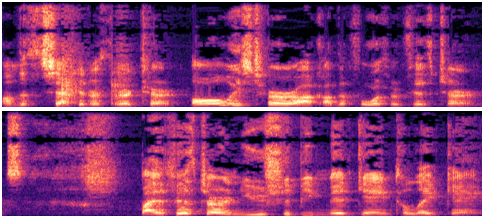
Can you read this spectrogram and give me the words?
on the second or third turn. Always Tourach on the fourth or fifth turns. By the fifth turn, you should be mid game to late game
